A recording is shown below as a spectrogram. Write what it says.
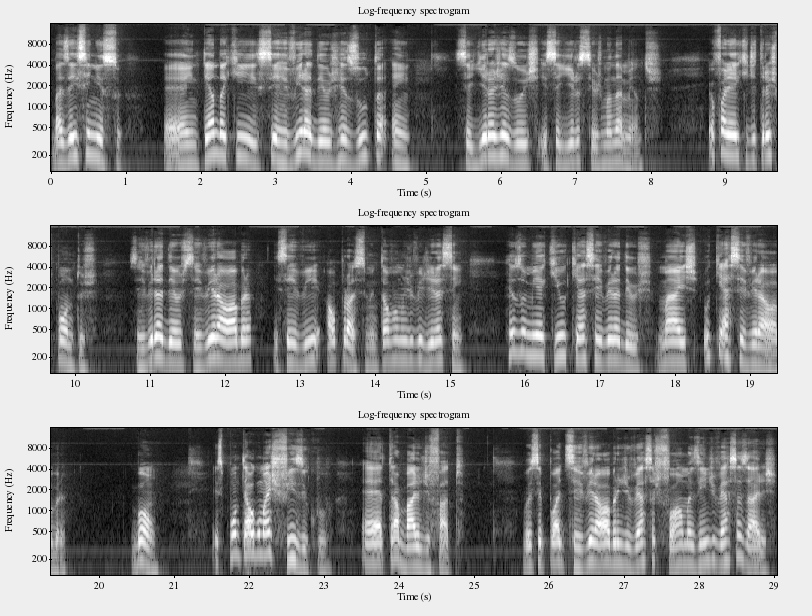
baseie-se nisso. É, entenda que servir a Deus resulta em seguir a Jesus e seguir os seus mandamentos. Eu falei aqui de três pontos: servir a Deus, servir a obra e servir ao próximo. Então vamos dividir assim resumir aqui o que é servir a Deus, mas o que é servir a obra? Bom, esse ponto é algo mais físico, é trabalho de fato. Você pode servir a obra em diversas formas e em diversas áreas.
